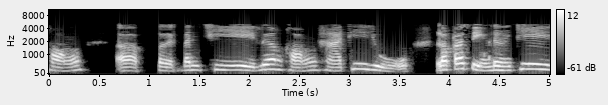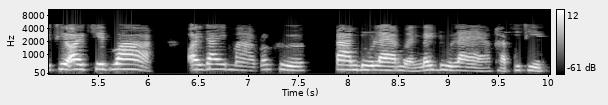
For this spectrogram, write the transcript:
ของเอเปิดบัญชีเรื่องของหาที่อยู่ แล้วก็สิ่งหนึ่งที่ที่อ้อยคิดว่า อ้อยได้มาก็คือ การดูแลเหมือนไม่ดูแลค่ะพี่ทิพย์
